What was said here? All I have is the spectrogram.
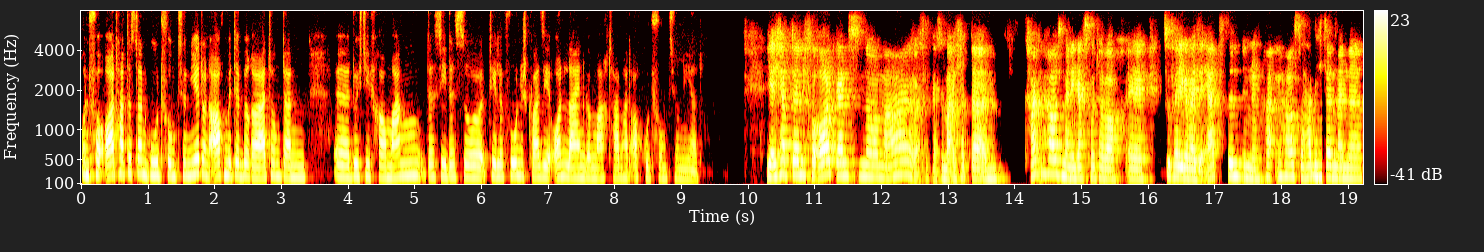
Und vor Ort hat es dann gut funktioniert und auch mit der Beratung dann äh, durch die Frau Mang, dass Sie das so telefonisch quasi online gemacht haben, hat auch gut funktioniert. Ja, ich habe dann vor Ort ganz normal, was heißt ganz normal, ich habe da im Krankenhaus, meine Gastmutter war auch äh, zufälligerweise Ärztin in einem Krankenhaus, da habe ich mhm. dann meine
